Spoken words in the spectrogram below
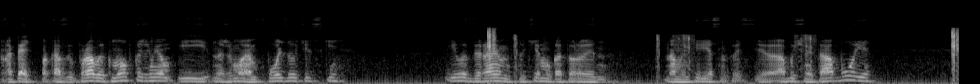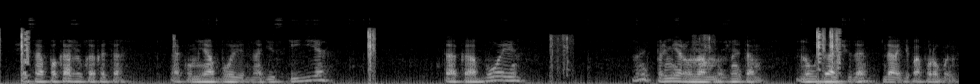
опять показываю правой кнопкой жмем и нажимаем пользовательский. И выбираем ту тему, которая нам интересна. То есть, э, обычно это обои. Сейчас я покажу, как это так, у меня обои на диске Е. Так, обои. Ну к примеру, нам нужны там на удачу, да? Давайте попробуем.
